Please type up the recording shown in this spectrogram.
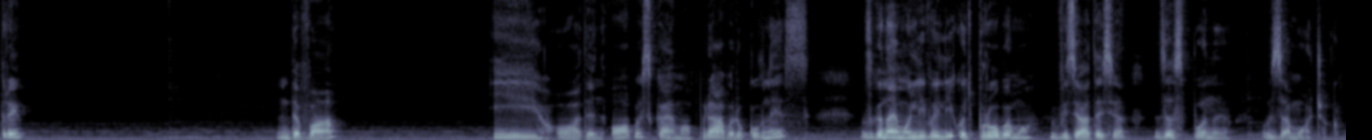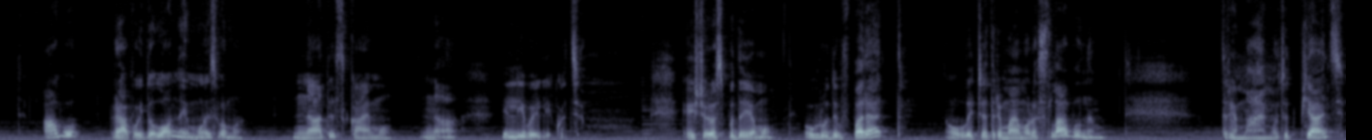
3, 2 і 1. Опускаємо праву руку вниз. Згинаємо лівий лікоть, пробуємо взятися за спиною в замочок. Або правою долоною ми з вами натискаємо на лівий лікоть. І ще раз подаємо груди вперед, обличчя тримаємо розслабленим. Тримаємо тут 5,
